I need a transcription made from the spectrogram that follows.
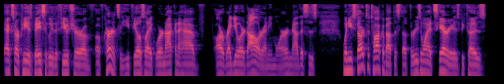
XRP is basically the future of of currency. He feels like we're not going to have our regular dollar anymore. Now, this is when you start to talk about this stuff. The reason why it's scary is because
